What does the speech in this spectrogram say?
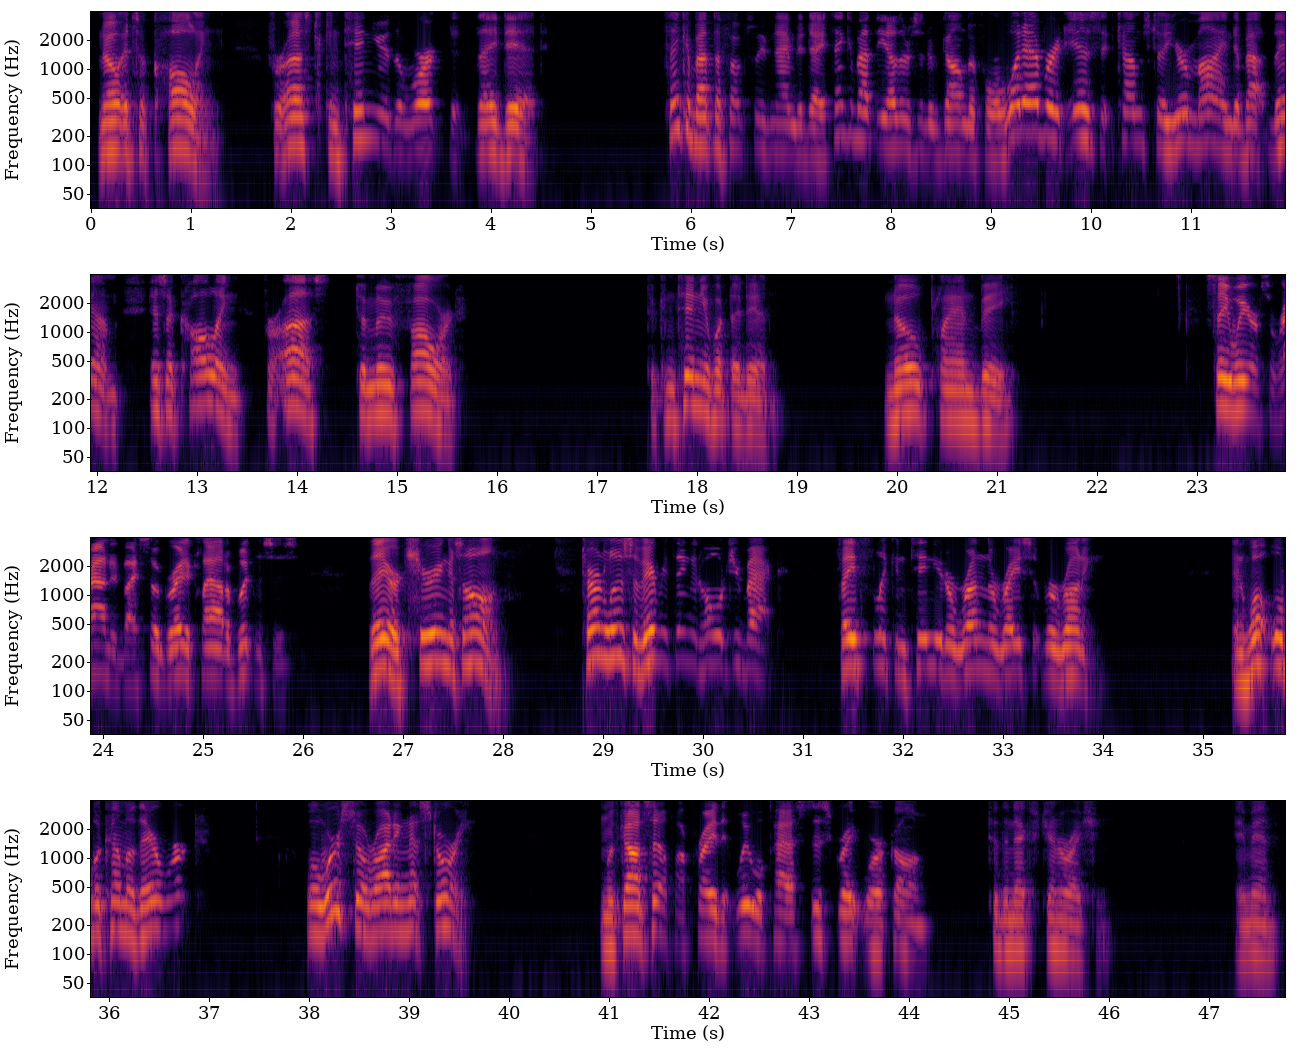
No, it's a calling for us to continue the work that they did. Think about the folks we've named today. Think about the others that have gone before. Whatever it is that comes to your mind about them is a calling for us to move forward, to continue what they did. No plan B. See, we are surrounded by so great a cloud of witnesses. They are cheering us on. Turn loose of everything that holds you back faithfully continue to run the race that we're running. And what will become of their work? Well, we're still writing that story. And with God's help, I pray that we will pass this great work on to the next generation. Amen.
